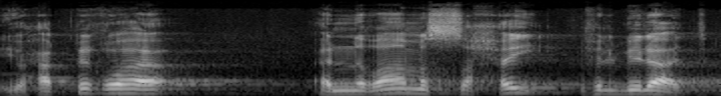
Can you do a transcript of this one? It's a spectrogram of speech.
يحققها النظام الصحي في البلاد.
